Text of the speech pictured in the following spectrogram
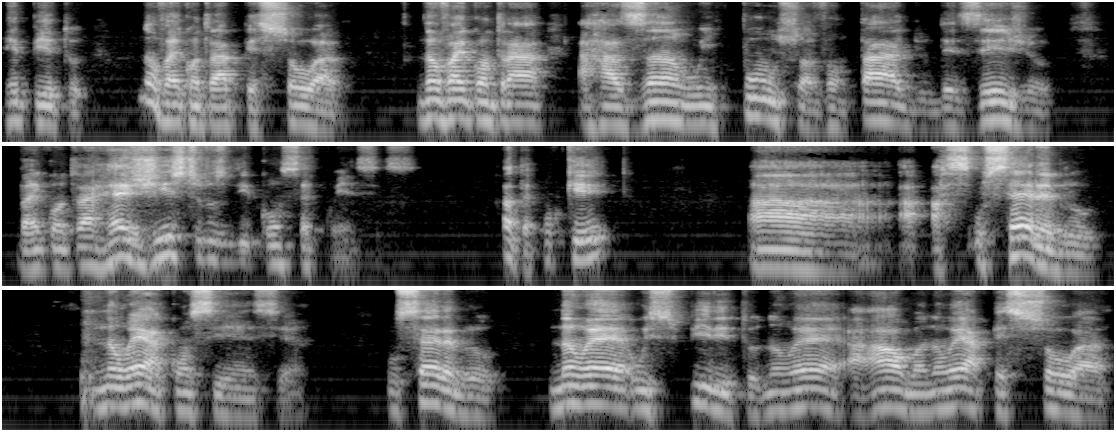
Repito, não vai encontrar a pessoa, não vai encontrar a razão, o impulso, a vontade, o desejo, vai encontrar registros de consequências. Até porque a, a, a, o cérebro não é a consciência. O cérebro não é o espírito, não é a alma, não é a pessoa.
